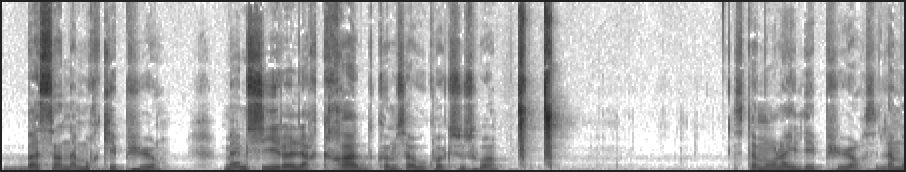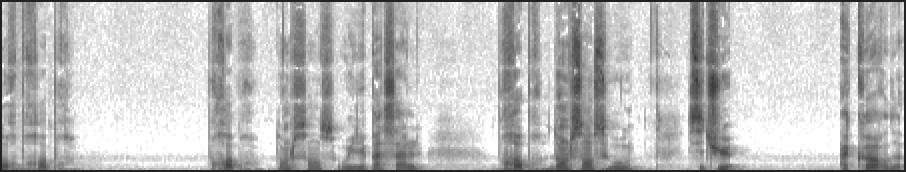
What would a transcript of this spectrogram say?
bah c'est un amour qui est pur. Même s'il a l'air crade comme ça ou quoi que ce soit. Cet amour-là, il est pur. C'est de l'amour propre. Propre dans le sens où il n'est pas sale. Propre dans le sens où si tu accordes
